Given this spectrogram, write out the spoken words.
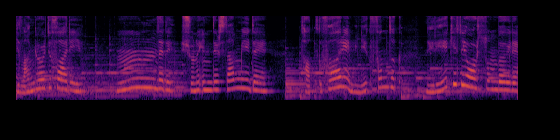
Yılan gördü fareyi. Hmm dedi şunu indirsem miydi? Tatlı fare minik fındık nereye gidiyorsun böyle?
